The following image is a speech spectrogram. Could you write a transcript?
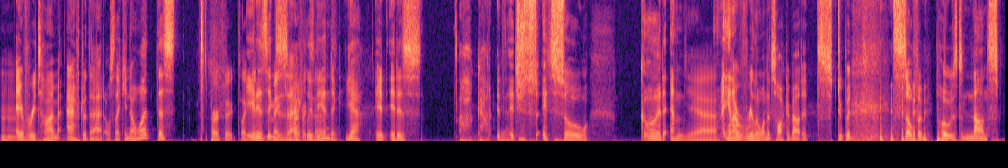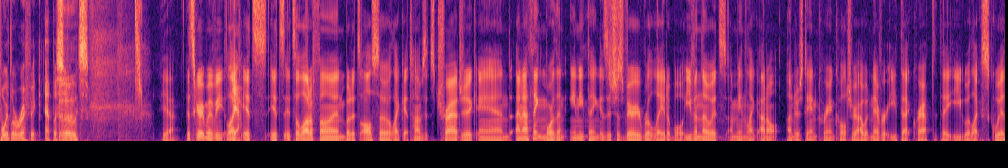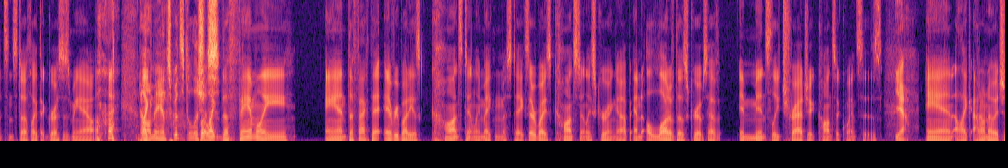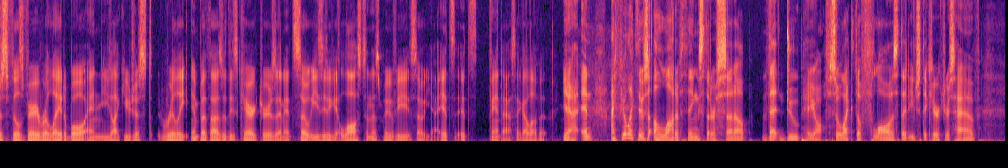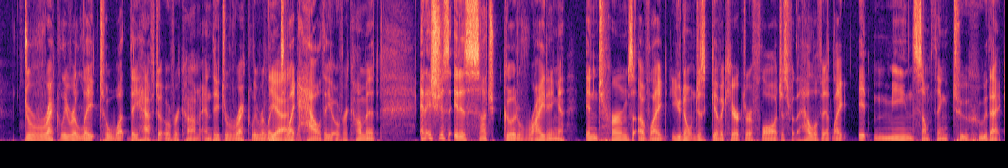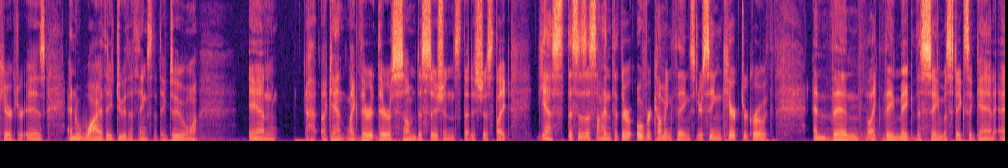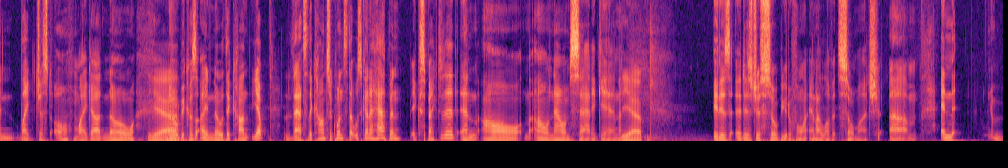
Mhm. Every time after that, I was like, you know what, this it's perfect. Like it is exactly the sense. ending. Yeah, it it is. Oh God, it, Yeah. it's just it's so good and. Yeah. Man, I really want to talk about it. Stupid, self-imposed, non-spoilerific episodes. Yeah, it's a great movie. Like Yeah. it's it's it's a lot of fun, but it's also like at times it's tragic and and I think more than anything is it's just very relatable. Even though it's I mean like I don't understand Korean culture, I would never eat that crap that they eat with like squids and stuff like that grosses me out. No, like man, squid's delicious. but like the family and the fact that everybody is constantly making mistakes, everybody's constantly screwing up, and a lot of those screw ups have immensely tragic consequences yeah, and uh, like I don't know, it just feels very relatable, and you like you just really empathize with these characters, and it's so easy to get lost in this movie. So yeah, it's it's fantastic. I love it. Yeah, and I feel like there's a lot of things that are set up that do pay off. So like the flaws that each of the characters have directly relate to what they have to overcome and they directly relate Yeah. to like how they overcome it. And it's just it is such good writing in terms of like you don't just give a character a flaw just for the hell of it. Like it means something to who that character is and why they do the things that they do. And again, like there there are some decisions that it's just like, yes, this is a sign that they're overcoming things and you're seeing character growth. And then like they make the same mistakes again and like just oh my god, no. Yeah. No, because I know the con yep, that's the consequence that was gonna happen. Expected it and oh oh now I'm sad again Yeah, it is it is just so beautiful and I love it so much. Um, and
